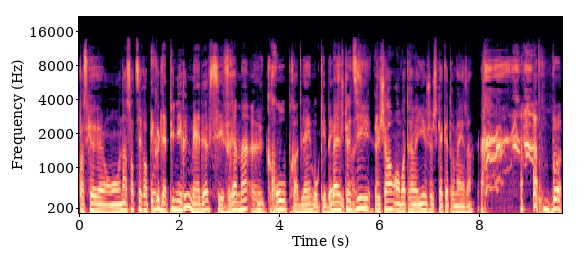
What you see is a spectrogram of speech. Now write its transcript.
parce que on n'en sortira pas. Écoute, la pénurie de main d'œuvre, c'est vraiment un gros problème au Québec. ben, je te dis, Richard, on va travailler jusqu'à 80 ans. Boy.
